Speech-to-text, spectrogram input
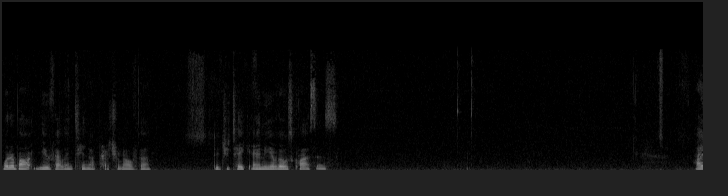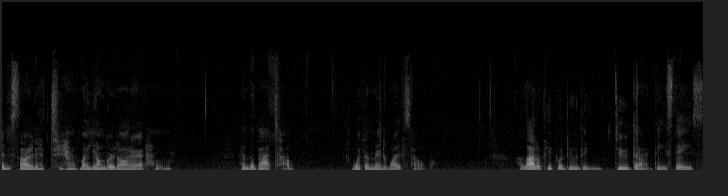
What about you, Valentina Petronova? Did you take any of those classes? I decided to have my younger daughter at home in the bathtub with a midwife's help. A lot of people do the, do that these days.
